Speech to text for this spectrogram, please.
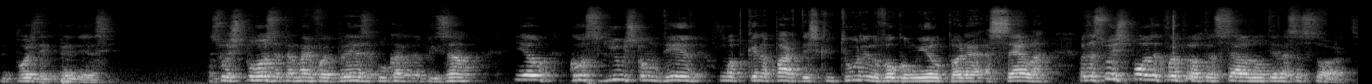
depois da independência. A sua esposa também foi presa, colocada na prisão ele conseguiu esconder uma pequena parte da escritura e levou com ele para a cela. Mas a sua esposa, que foi para outra cela, não teve essa sorte.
